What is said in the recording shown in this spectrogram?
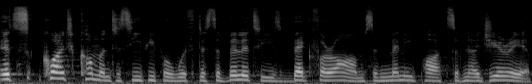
It's quite common to see people with disabilities beg for alms in many parts of Nigeria.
